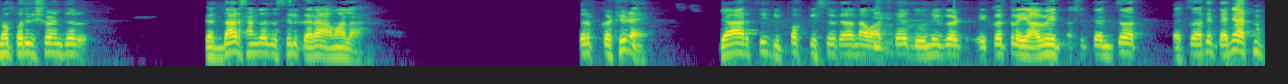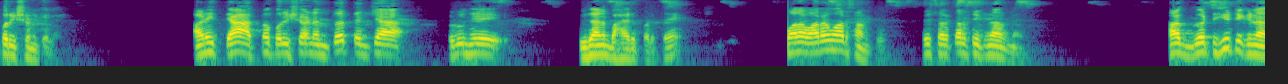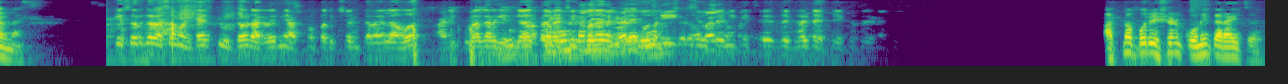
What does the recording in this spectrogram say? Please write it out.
आत्मपरीक्षण जर गद्दार सांगत असेल करा आम्हाला. तर कठीण आहे. ज्या अर्थी दीपक केसरकरांना वाटतंय दोन्ही गट एकत्र यावेत असं त्यांचं त्याचं ते त्याने आत्मपरीक्षण केलंय. आणि त्या आत्मपरीक्षणानंतर त्यांच्याकडून हे विधान बाहेर पडतंय. मला वारंवार सांगतो हे सरकार टिकणार नाही. हा गटही टिकणार नाही. केसरकर असं म्हणतायत की उद्धव ठाकरेंनी आत्मपरीक्षण करायला हवं आणि पुढाकार घेतला परत दोन्ही शिवसैनिकेचे जे गट आहेत ते एकत्र आत्मपरीक्षण कोणी करायचं?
